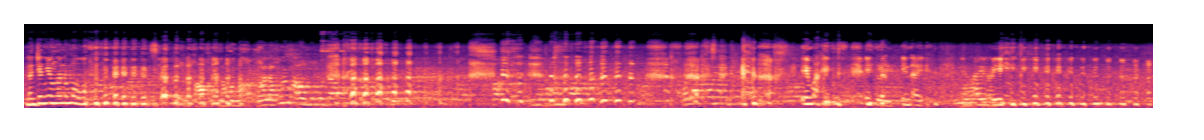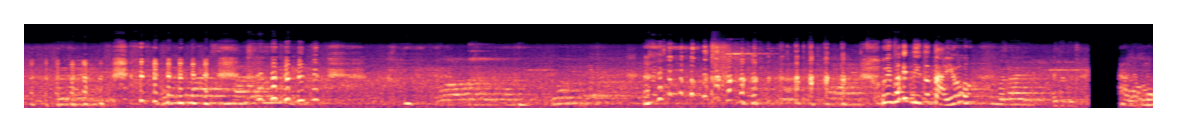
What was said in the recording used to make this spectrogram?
nandyan yung ano mo. Nakakala ko yung amo mo dati. Imay, inay, inay, Uy, bakit dito tayo? Alam mo,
